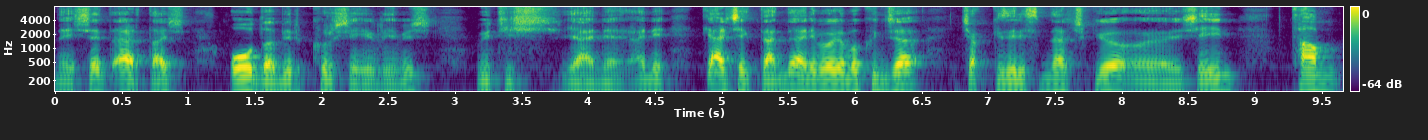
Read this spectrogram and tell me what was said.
Neşet Ertaş. O da bir Kırşehirliymiş. Müthiş. Yani hani gerçekten de hani böyle bakınca çok güzel isimler çıkıyor. Ee, şeyin tam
